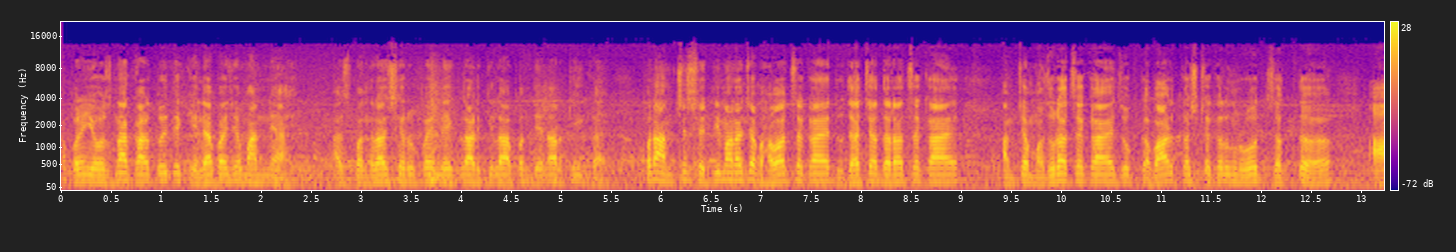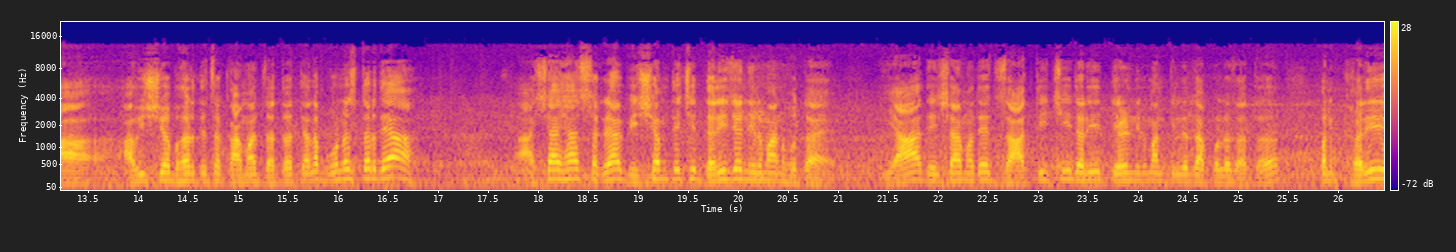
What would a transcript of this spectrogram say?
आपण योजना काढतोय ते केल्या पाहिजे मान्य आहे. आज पंधराशे रुपये लेख लाडकीला आपण देणार ठीक आहे. पण आमच्या शेतीमालाच्या भावाचं काय दुधाच्या दराचं काय आमच्या मजुराचं काय जो कबाड कष्ट करून रोज जगतं आ आयुष्यभर त्याचं कामात जातं त्याला बोनस तर द्या. अशा ह्या सगळ्या विषमतेची दरी जे निर्माण होत आहे या देशामध्ये जातीची दरी तेळ निर्माण केलं दाखवलं जातं. पण खरी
